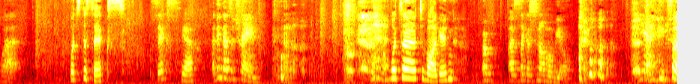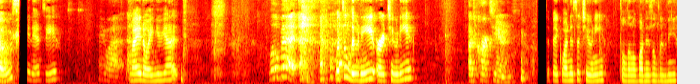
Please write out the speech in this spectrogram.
what? What's the six? Six? Yeah. I think that's a train. What's a toboggan? Or it's like a snowmobile. Yeah, I think so. Close. Hey Nancy, Hey, what? am I annoying you yet? A little bit. What's a loonie or a toonie? a cartoon? The big one is a toonie. The little one is a loonie.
